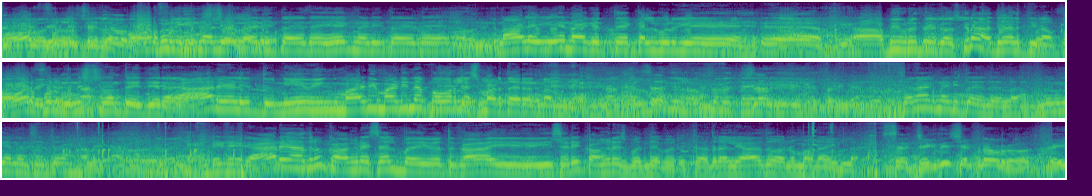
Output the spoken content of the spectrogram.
ಕಲಬುರಗಿನಲ್ಲಿ ನಡೀತಾ ಇದೆ? ಹೇಗೆ ನಡೀತಾ ಇದೆ? ನಾಳೆ ಏನಾಗುತ್ತೆ? ಕಲ್ಬುರ್ಗಿ ಅಭಿವೃದ್ಧಿಗೋಸ್ಕರ ಅದು ಹೇಳ್ತೀನಿ ಪವರ್ಫುಲ್ ಮಿನಿಸ್ಟರ್ ಅಂತ ಇದ್ದೀರಾ ಯಾರು ಹೇಳಿದ್ದು? ನೀವು ಹಿಂಗ್ ಮಾಡಿ ಮಾಡಿನೇ ಪವರ್ಲೆಸ್ ಮಾಡ್ತಾ ಇರೋದು ನಮಗೆ. ಚೆನ್ನಾಗಿ ನಡೀತಾ ಇದೆ ಅಲ್ಲ? ನಿಮ್ಗೇನು ಅನ್ಸುತ್ತೆ ಯಾರೇ ಆದರೂ ಕಾಂಗ್ರೆಸ್ ಅಲ್ಲಿ ಇವತ್ತು ಈ- ಸರಿ ಕಾಂಗ್ರೆಸ್ ಬಂದೇ ಬರುತ್ತೆ. ಅದರಲ್ಲಿ ಯಾವುದೂ ಅನುಮಾನ ಇಲ್ಲ. ಸರ್ ಜಗದೀಶ್ ಶೆಟ್ಟರ್ ಅವರು ಕೈ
